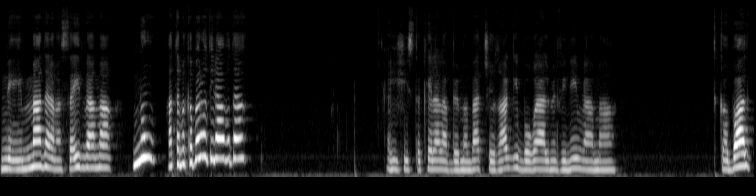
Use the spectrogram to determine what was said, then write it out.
נעמד על המשאית ואמר, נו, אתה מקבל אותי לעבודה? האיש הסתכל עליו במבט שרק גיבורי על מבינים ואמר, התקבלת,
